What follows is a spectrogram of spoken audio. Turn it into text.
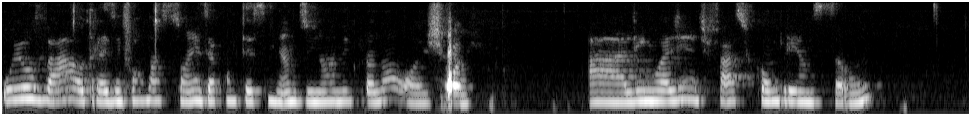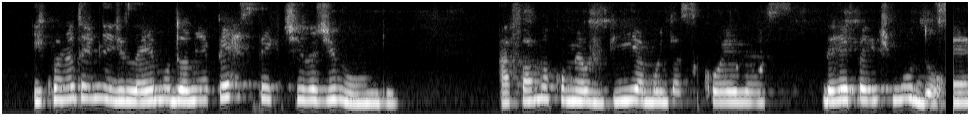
O Yuval traz informações e acontecimentos em ordem cronológica. A linguagem é de fácil compreensão, e quando eu terminei de ler, mudou minha perspectiva de mundo. A forma como eu via muitas coisas, de repente, mudou. É,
